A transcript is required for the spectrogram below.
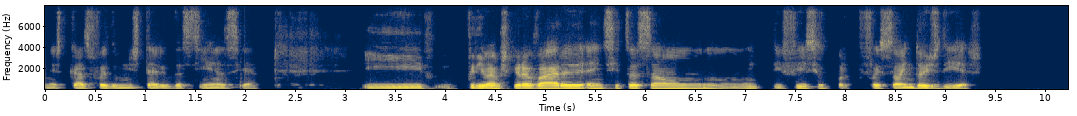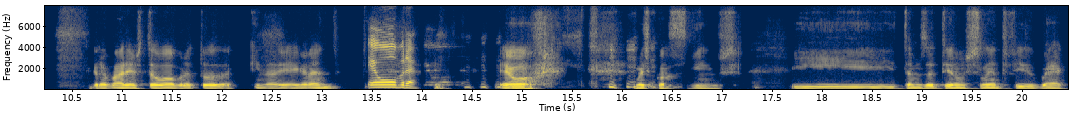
neste caso foi do Ministério da Ciência, e que gravar eh, em situação muito difícil, porque foi só em dois dias gravar esta obra toda, que ainda é grande, É obra. é obra, mas conseguimos e estamos a ter um excelente feedback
